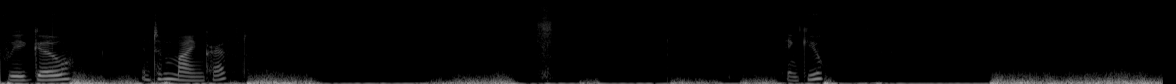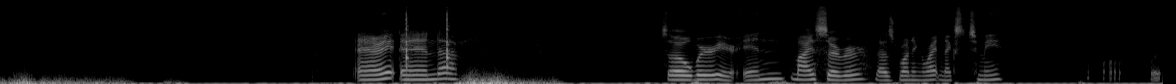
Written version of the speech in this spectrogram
if we go into Minecraft. Thank you. And uh, so we're in my server that's running right next to me. What?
